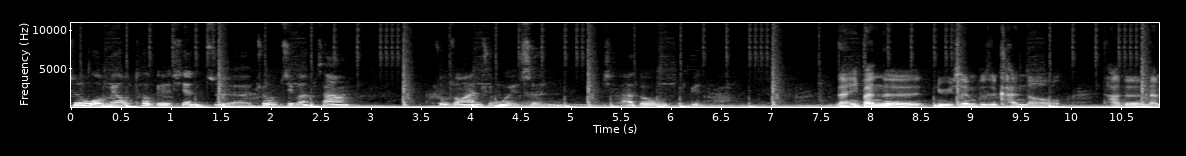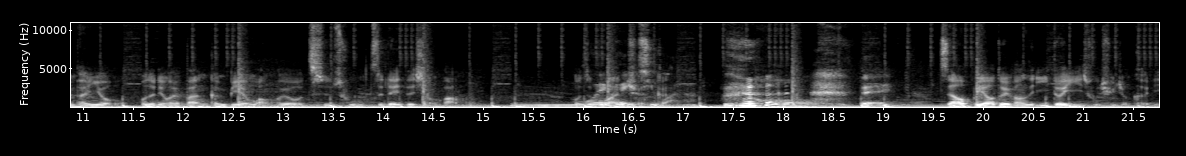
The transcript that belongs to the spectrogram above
实我没有特别限制，哎，就基本上注重安全卫生，其他都随便他。那一般的女生不是看到她的男朋友或者另外一半跟别人玩会有吃醋之类的想法吗？嗯，或者不我也可以一安全感起玩啊。哦，对，只要不要对方是一对一出去就可以。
